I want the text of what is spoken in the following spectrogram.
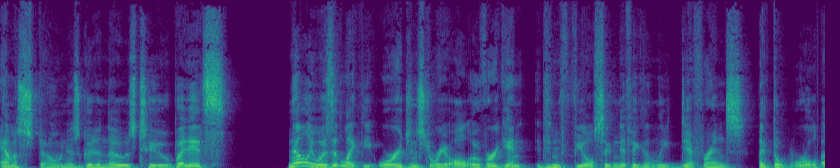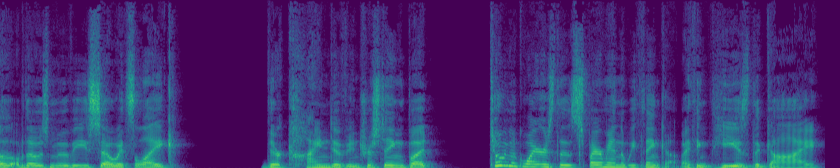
Emma Stone is good in those too, but it's not only was it like the origin story all over again, it didn't feel significantly different, like the world of, of those movies. So it's like they're kind of interesting, but Tobey Maguire is the Spider-Man that we think of. I think he is the guy,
